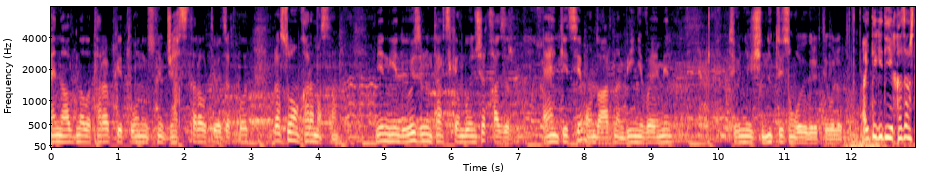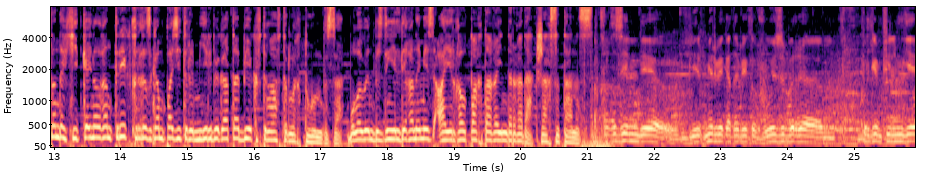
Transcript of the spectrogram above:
ән алдын ала тарап кетті оның үстіне жақсы таралды деп айтсақ болады бірақ соған қарамастан менің енді өзімнің тактикам бойынша қазір ән кетсе онда артынан бейнебаянмен түбіне шейін нүктесін қою керек деп ойлап тұрмын Айта кетейік, Қазақстанда хитке айналған трек қырғыз композиторы Мейірбек Атабековтың авторлық туындысы. Бұл әуен біздің елде ғана емес, айырғалпақты ағайындарға да жақсы таныс. қырғыз елінде мейірбек атабеков өзі бір көркем фильмге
